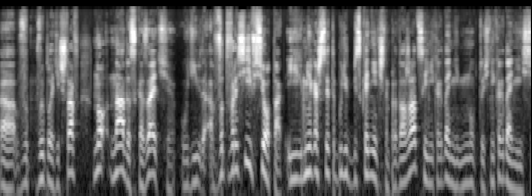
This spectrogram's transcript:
э, выплатить штраф. Но надо сказать, удивительно, вот в России все так. И мне кажется, это будет бесконечно продолжаться и никогда не, ну, то есть никогда не иссякнет.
